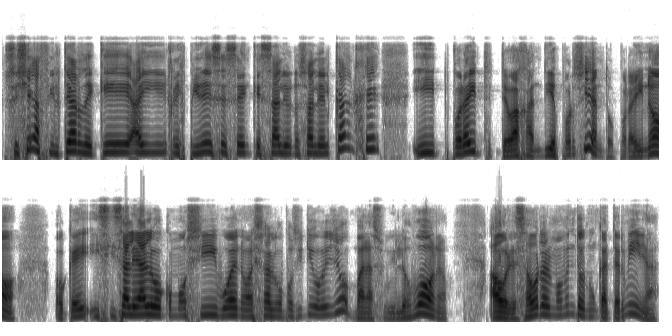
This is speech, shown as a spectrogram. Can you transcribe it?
se llega a filtrar de que hay rispideces en que sale o no sale el canje y por ahí te bajan 10%, por ahí no, ¿ok? Y si sale algo como si, bueno, es algo positivo que yo, van a subir los bonos. Ahora, el sabor del momento nunca termina.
